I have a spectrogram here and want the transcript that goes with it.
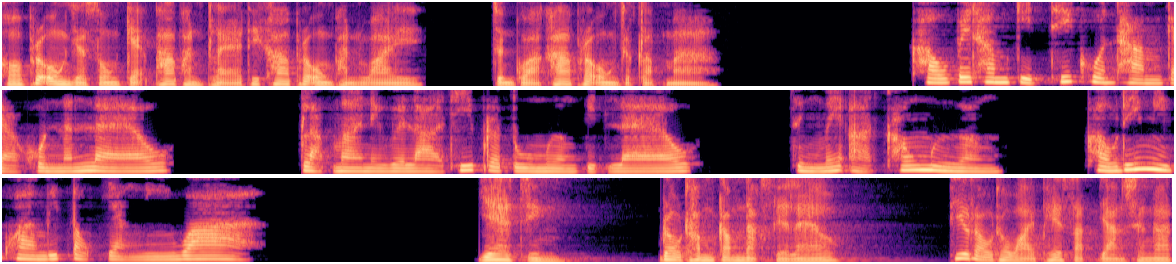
ขอพระองค์อย่าทรงแกะผ้าพันแผลที่ข้าพระองค์พันไว้ จนกว่าข้าพระองค์จะกลับมา เขาไปทำกิจที่ควรทำแก่คนนั้นแล้ว กลับมาในเวลาที่ประตูเมืองปิดแล้ว จึงไม่อาจเข้าเมือง เขาได้มีความวิตกอย่างนี้ว่า แย่จริง เราทำกรรมหนักเสียแล้ว ที่เราถวายเภสัชอย่างชะงัด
